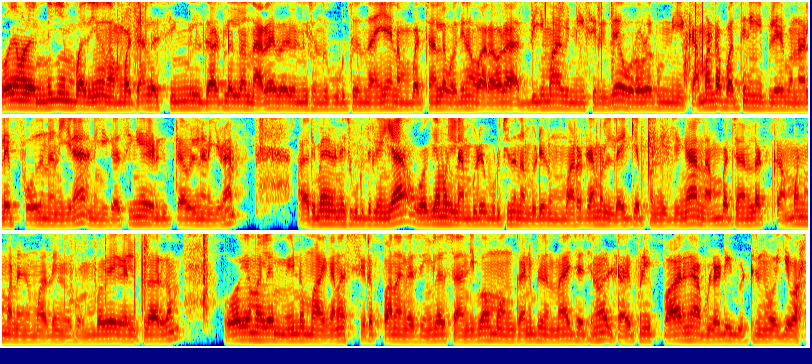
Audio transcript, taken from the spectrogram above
ஓகே இன்றைக்கும் பார்த்தீங்கன்னா நம்ம சேனலில் சிங்கிள் சாட்லலாம் நிறைய பேர் வின்னிங்ஸ் வந்து கொடுத்துருந்தாங்க. நம்ம சேனலில் பார்த்தீங்கன்னா வர வர அதிகமாக வின்னிங்ஸ் இருக்குது. ஓரளவுக்கு நீங்கள் கமெண்ட்டை பார்த்து நீங்கள் ப்ளே பண்ணாலே போதும்னு நினைக்கிறேன். நீங்கள் கசிங்க எடுக்க தேவையில்லைன்னு நினைக்கிறேன். அருமையாக வின்னிங்ஸ் கொடுத்துருக்கீங்க. ஓகே மேடம் நம்ம வீடியோ பிடிச்சது நம்ம வீடியோ மறக்காமல் லைக்கே பண்ணி வச்சுங்க. நம்ம சேனலில் கமெண்ட் பண்ணுங்கள் மாதிரி ரொம்பவே ஹெல்ப்ஃபுல்லாக இருக்கும். ஓகே மீண்டும் மறக்காமல் சிறப்பான கசிங்களை சந்திப்போம். உங்கள் கணிப்பில் மேட்ச் ஆச்சுனாலும் ட்ரை பண்ணி பாருங்கள் அப்படி இல்லாட்டி விட்டுருங்க. ஓகேவா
